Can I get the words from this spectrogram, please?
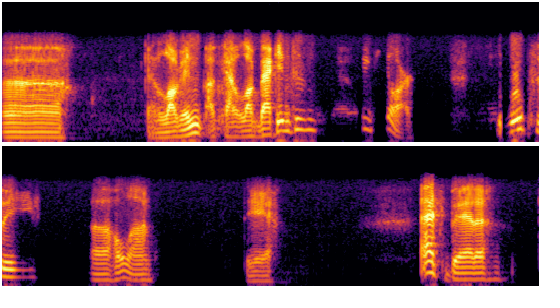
Uh, gotta log in. I've gotta log back into VCR. Oopsies. Uh, hold on. Yeah. That's better.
